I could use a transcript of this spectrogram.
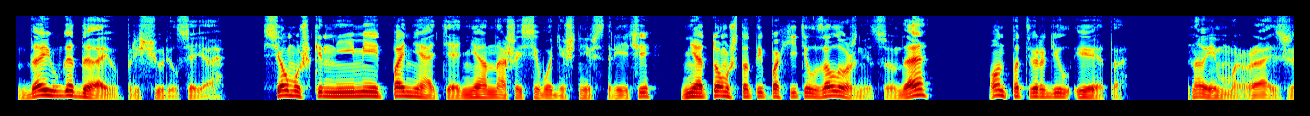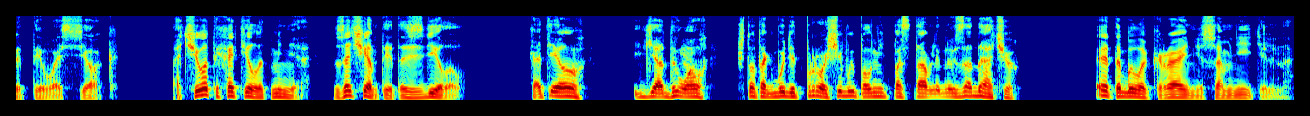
«Дай угадаю», — прищурился я. «Семушкин не имеет понятия ни о нашей сегодняшней встрече, ни о том, что ты похитил заложницу, да?» Он подтвердил и это. «Ну и мразь же ты, Васек! А чего ты хотел от меня? Зачем ты это сделал?» «Хотел... Я думал, что так будет проще выполнить поставленную задачу. Это было крайне сомнительно.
